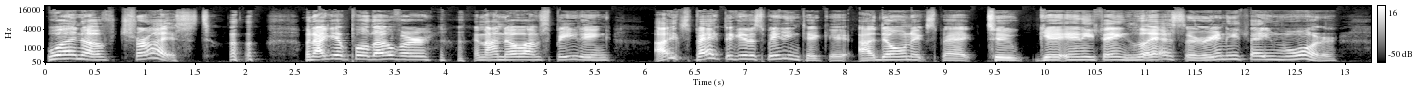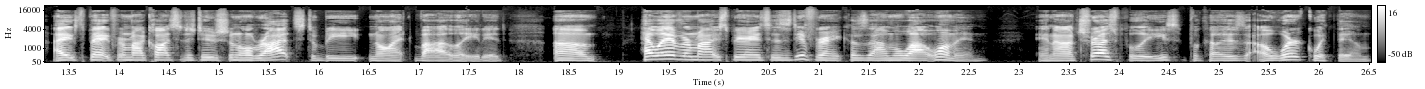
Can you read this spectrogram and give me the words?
One of trust. when I get pulled over and I know I'm speeding, I expect to get a speeding ticket. I don't expect to get anything less or anything more. I expect for my constitutional rights to be not violated. Um, however, my experience is different because I'm a white woman and I trust police because I work with them.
